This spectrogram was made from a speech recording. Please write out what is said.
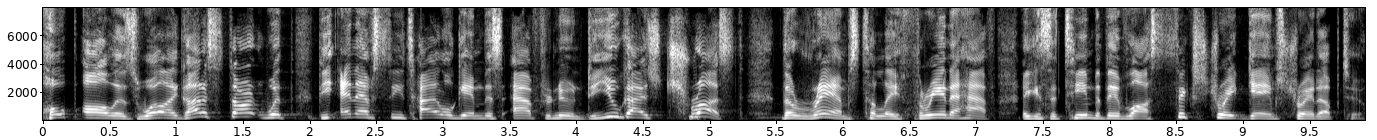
hope all is well. I got to start with the NFC title game this afternoon. Do you guys trust the Rams to lay three and a half against a team that they've lost six straight games straight up to?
